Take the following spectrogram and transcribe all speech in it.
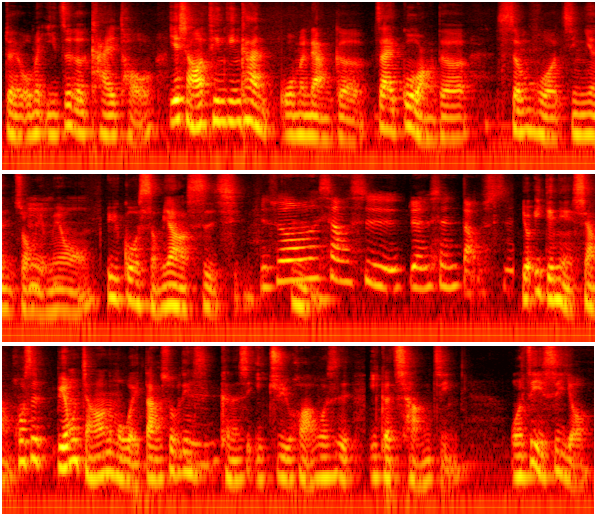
对，我们以这个开头，也想要听听看我们两个在过往的生活经验中有没有遇过什么样的事情，你说像是人生导师，有一点点像，或是不用讲到那么伟大，说不定是、可能是一句话或是一个场景。我自己是有，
